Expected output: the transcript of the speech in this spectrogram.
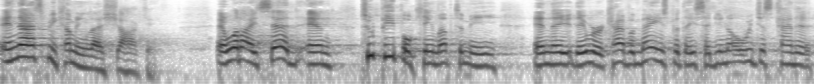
And that's becoming less shocking. And what I said, and two people came up to me and they, they were kind of amazed, but they said, you know, we just kind of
